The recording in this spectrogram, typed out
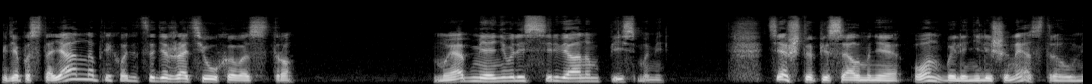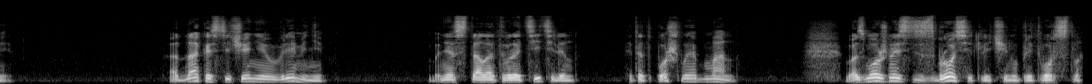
где постоянно приходится держать ухо востро. Мы обменивались с Сервианом письмами. Те, что писал мне он, были не лишены остроумия. Однако с течением времени мне стал отвратителен этот пошлый обман. Возможность сбросить личину притворства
